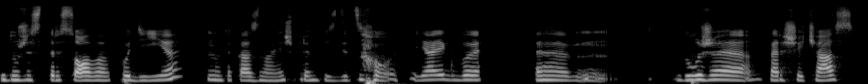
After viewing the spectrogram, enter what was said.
дуже стресова подія, ну така, знаєш, прям піздіцова. Я якби е, дуже перший час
